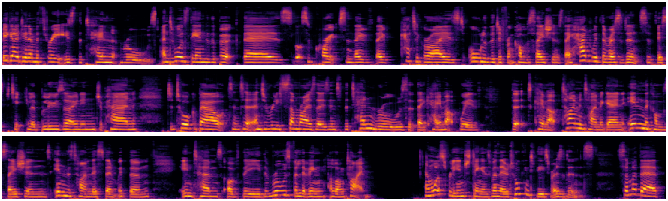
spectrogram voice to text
Big idea number three is the 10 rules. And towards the end of the book, there's lots of quotes, and they've, they've categorized all of the different conversations they had with the residents of this particular blue zone in Japan to talk about and to, and to really summarize those into the 10 rules that they came up with that came up time and time again in the conversations, in the time they spent with them, in terms of the, the rules for living a long time. And what's really interesting is when they were talking to these residents, some of their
